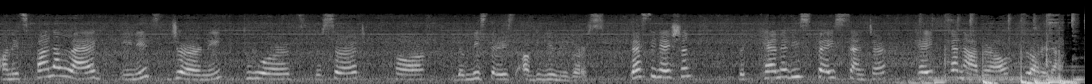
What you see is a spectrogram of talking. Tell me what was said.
on its final leg in its journey towards the search for the mysteries of the universe. Destination, the Kennedy Space Center, Cape Canaveral, Florida.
